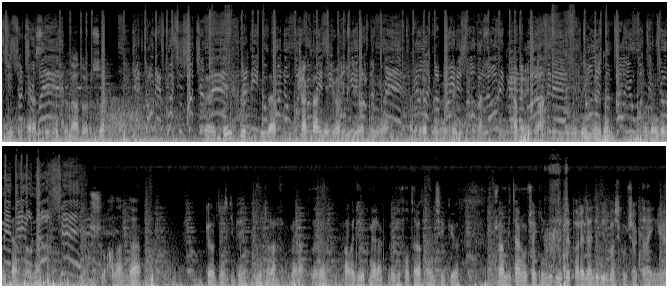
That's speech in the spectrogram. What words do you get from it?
Çekim terası diye geçiyor daha doğrusu. Ee, keyifli, güzel. Uçaklar geliyor, gidiyor, iniyor. Direkt önümüzde geçiyorlar. Şimdi kamerayı bir. Burada indirdim. Burada indirdikten sonra şu alanda gördüğünüz gibi fotoğraf meraklıları, havacılık meraklıları fotoğraflarını çekiyor. Şu an bir tane uçak indi, bir de paralelde bir başka uçak daha iniyor.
